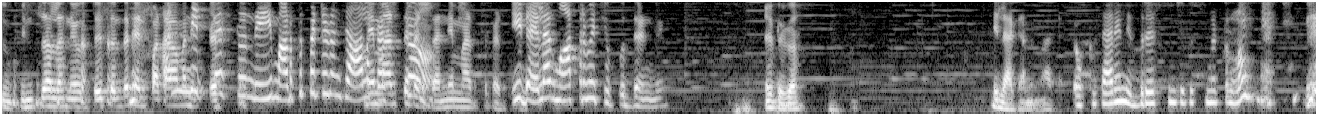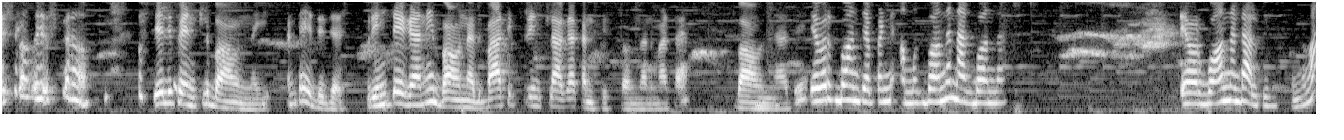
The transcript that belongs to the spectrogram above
చూపించాలనే ఉద్దేశంతో నేను పటామని నిప్పేస్తుంది మడత పెట్టడం చాలా నేను మడత పెడతాను నేను మడత పెడతాను ఈ డైలాగ్ మాత్రమే చెప్పొద్దండి. ఇదిగో. ఇలాగనమాట. ఒక్కసారి నిద్ర వేసుకుని చూపిస్తున్నట్టున్నాం. వేసుకో వేసుకో. ఎలిఫెంట్లు బాగున్నాయి. అంటే ఇది జస్ట్ ప్రింటే గానీ బాగున్నది. బాతిక్ ప్రింట్ లాగా కనిపిస్తుంది అనమాట బాగున్నది. ఎవరికి బాగుంది చెప్పండి? అమ్మకి బాగుందా? నాకు బాగుందా? ఎవరికి బాగుందంటే తీసేసుకుందామా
